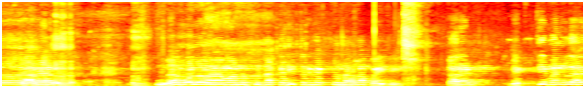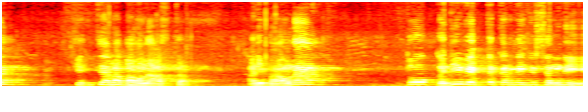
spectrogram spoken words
कारण न बोलणारा माणूस सुद्धा कधीतरी व्यक्त झाला पाहिजे. कारण व्यक्ती म्हणलं की त्याला भावना असतात. आणि भावना तो कधी व्यक्त करण्याची संधी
